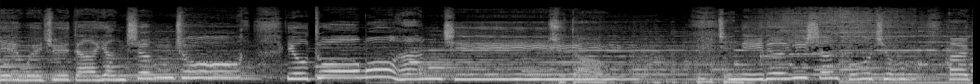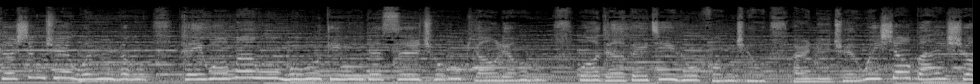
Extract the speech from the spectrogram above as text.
也未觉大洋正中有多么安静。直到遇见你的衣衫破旧。而歌声却温柔，陪我漫无目的的四处漂流。我的背脊如荒丘，而你却微笑摆首。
